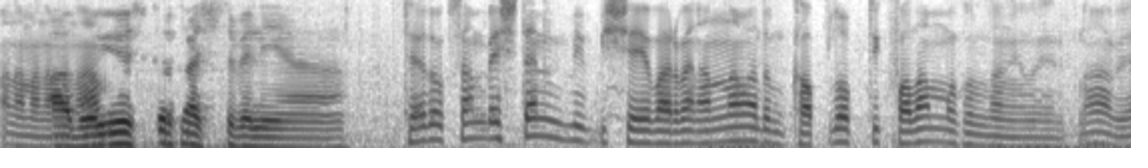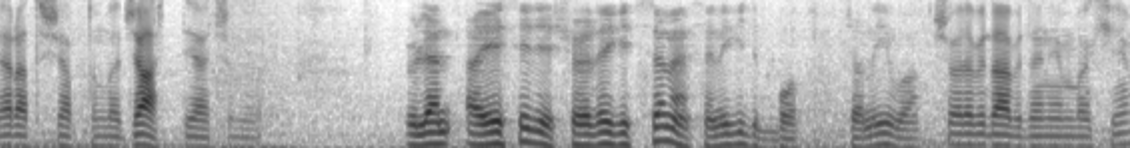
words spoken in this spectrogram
Anam anam Abi anam. o 140 açtı beni ya. T95'ten bir, bir şey var ben anlamadım. Kaplı optik falan mı kullanıyor bu herif? Ne yapıyor? Her atış yaptığımda cart diye açılıyor. Ölen AES diye şöyle gitsene seni gidip bot. Canı iyi var. Şöyle bir daha bir deneyeyim bakayım.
